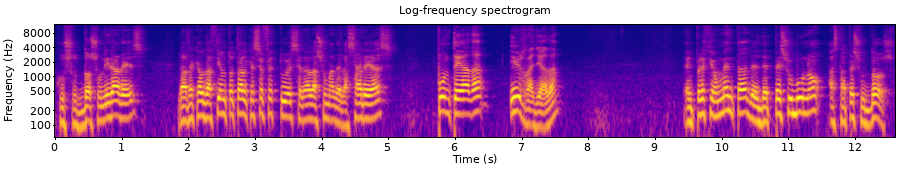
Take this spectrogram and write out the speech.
Q 2 unidades, la recaudación total que se efectúe será la suma de las áreas punteada y rayada. El precio aumenta desde P 1 hasta P 2,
